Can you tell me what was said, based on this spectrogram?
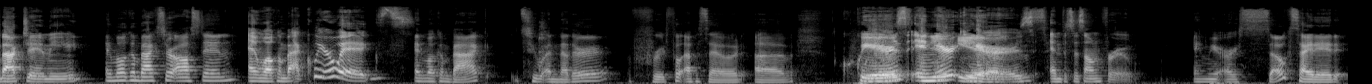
back, Jamie. And welcome back, Sir Austin. And welcome back, Queer Wigs. And welcome back to another fruitful episode of Queers in Your Ears. Emphasis on fruit. And we are so excited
